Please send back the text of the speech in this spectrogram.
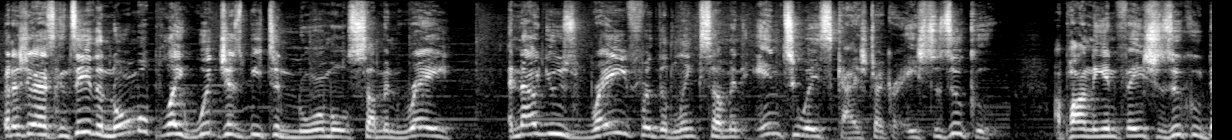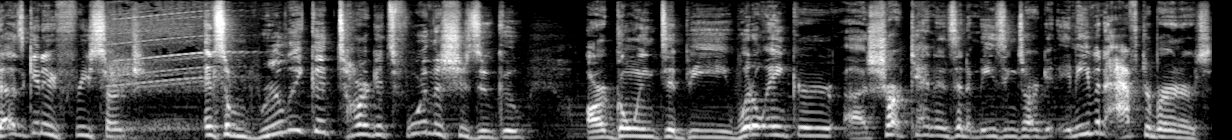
But as you guys can see, the normal play would just be to normal summon Ray, and now use Ray for the link summon into a Sky Striker Ace Shizuku. Upon the end phase, Shizuku does get a free search, and some really good targets for the Shizuku are going to be Widow Anchor, uh, Shark Cannon's an amazing target, and even Afterburners.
